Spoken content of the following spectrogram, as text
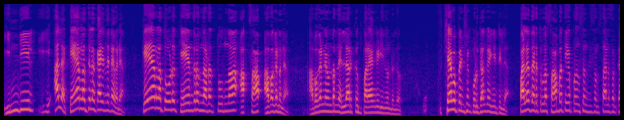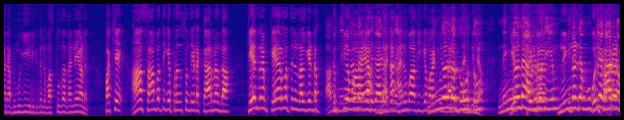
ഇന്ത്യയിൽ ഈ- അല്ല കേരളത്തിലെ കാര്യം തന്നെ വരാം. കേരളത്തോട് കേന്ദ്രം നടത്തുന്ന അ- സ- അവഗണന. അവഗണന ഉണ്ടെന്ന് എല്ലാവർക്കും പറയാൻ കഴിയുന്നുണ്ടല്ലോ. ക്ഷേമ പെൻഷൻ കൊടുക്കാൻ കഴിഞ്ഞിട്ടില്ല. പലതരത്തിലുള്ള സാമ്പത്തിക പ്രതിസന്ധി സംസ്ഥാന സർക്കാർ അഭിമുഖീകരിക്കുന്നുണ്ട്. വസ്തുത തന്നെയാണ്. പക്ഷേ ആ സാമ്പത്തിക പ്രതിസന്ധിയുടെ കാരണം എന്താ? കേന്ദ്രം കേരളത്തിന് നൽകേണ്ട അത് കൃത്യമായ ധന കെടുകാര്യസ്ഥതയും നിങ്ങളുടെ ധനം തരുന്നില്ല. നിങ്ങളുടെ അഴിമതിയും നിങ്ങളുടെ മുഖ്യ കാരണം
